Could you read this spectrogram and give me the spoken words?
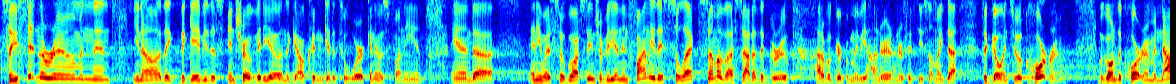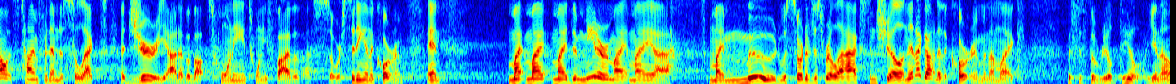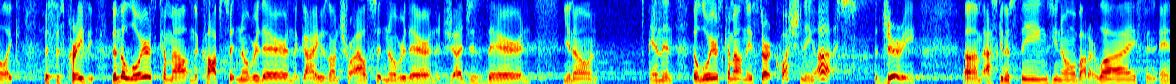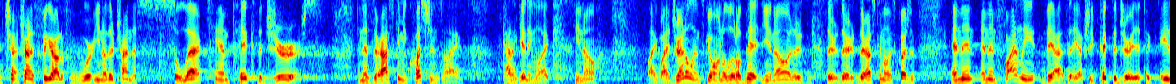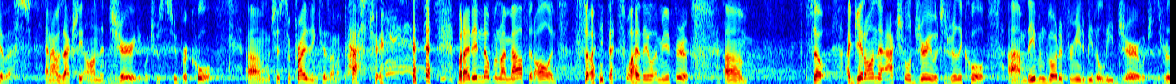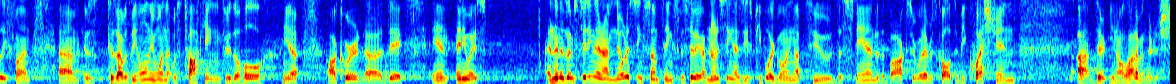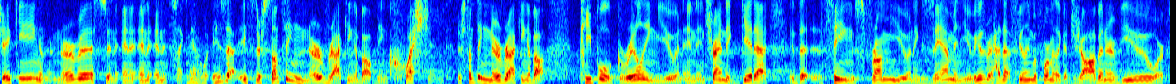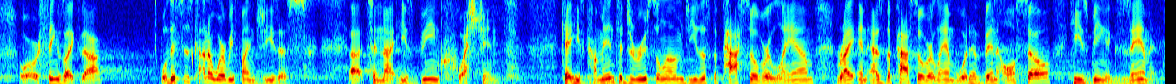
so you sit in the room, and then, you know, they, they gave you this intro video, and the gal couldn't get it to work, and it was funny. And, and uh, anyway, so we watched the intro video, and then finally they select some of us out of the group, out of a group of maybe 100, 150, something like that, to go into a courtroom. And we go into the courtroom, and now it's time for them to select a jury out of about 20, 25 of us. So we're sitting in the courtroom. And my, my, my demeanor, my, my, uh, my mood was sort of just relaxed and chill. And then I got into the courtroom, and I'm like, this is the real deal, you know? Like, this is crazy. Then the lawyers come out, and the cop's sitting over there, and the guy who's on trial sitting over there, and the judge is there, and, you know, and, and then the lawyers come out and they start questioning us, the jury, um, asking us things, you know, about our life, and, and try, trying to figure out if we're, you know, they're trying to select, handpick the jurors. And as they're asking me questions, I'm kind of getting like, you know, like my adrenaline's going a little bit, you know, and they're, they're, they're, asking all these questions. And then, and then finally, they, they actually picked the jury. They picked eight of us. And I was actually on the jury, which was super cool, um, which is surprising because I'm a pastor. but I didn't open my mouth at all, and so I think that's why they let me through. Um, so I get on the actual jury, which is really cool. Um, they even voted for me to be the lead juror, which was really fun. Um, it was because I was the only one that was talking through the whole you know, awkward uh, day. And anyways, and then as I'm sitting there, and I'm noticing something specific. I'm noticing as these people are going up to the stand or the box or whatever it's called to be questioned, uh, you know, a lot of them, they're just shaking and they're nervous. And, and, and, and it's like, man, what is that? It's, there's something nerve wracking about being questioned. There's something nerve wracking about people grilling you and, and, and, trying to get at the things from you and examine you. Have you guys ever had that feeling before, like a job interview or, or, or things like that? Well, this is kind of where we find Jesus uh, tonight. He's being questioned. Okay, he's come into Jerusalem, Jesus, the Passover lamb, right? And as the Passover lamb would have been also, he's being examined.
